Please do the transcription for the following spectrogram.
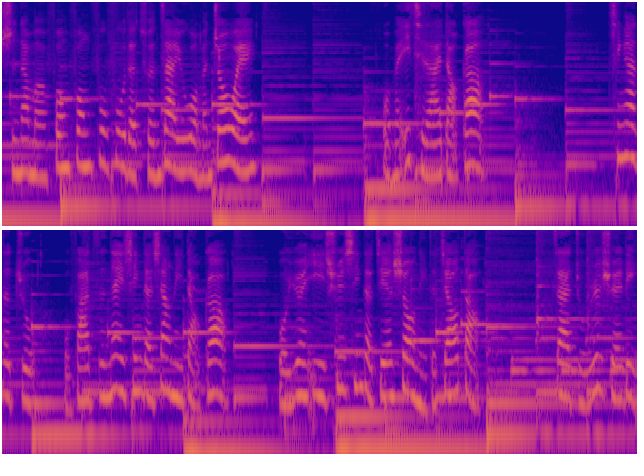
是那么丰丰富富的存在于我们周围。我们一起来祷告，亲爱的主，我发自内心的向你祷告，我愿意虚心的接受你的教导。在主日学里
